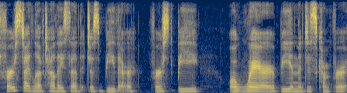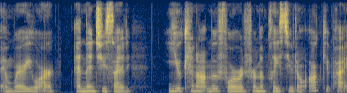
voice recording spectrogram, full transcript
First, I loved how they said that just be there. First, be aware, be in the discomfort and where you are. And then she said, You cannot move forward from a place you don't occupy.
